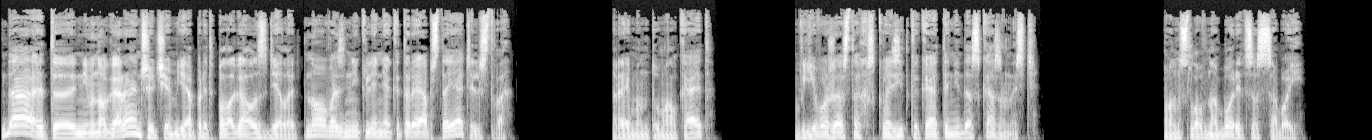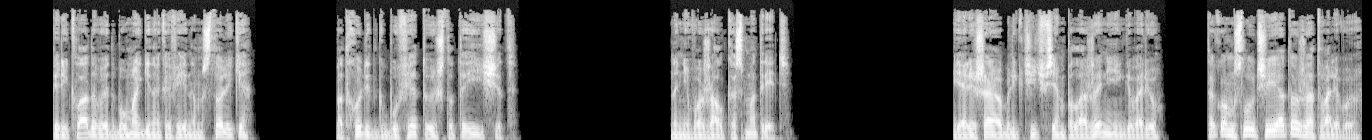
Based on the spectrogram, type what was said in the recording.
Да, это немного раньше, чем я предполагал сделать, но возникли некоторые обстоятельства. Реймонд умолкает. В его жестах сквозит какая-то недосказанность. Он словно борется с собой. Перекладывает бумаги на кофейном столике, подходит к буфету и что-то ищет. На него жалко смотреть. Я решаю облегчить всем положение и говорю, в таком случае я тоже отваливаю.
